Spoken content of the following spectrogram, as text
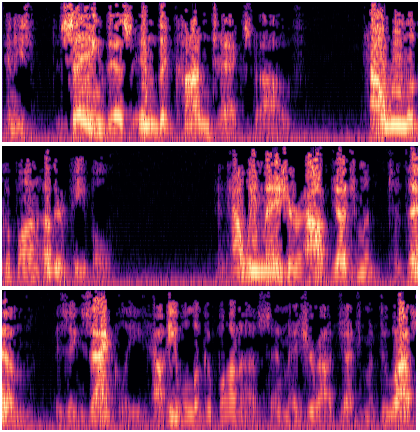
And he's saying this in the context of how we look upon other people and how we measure out judgment to them is exactly how he will look upon us and measure out judgment to us.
